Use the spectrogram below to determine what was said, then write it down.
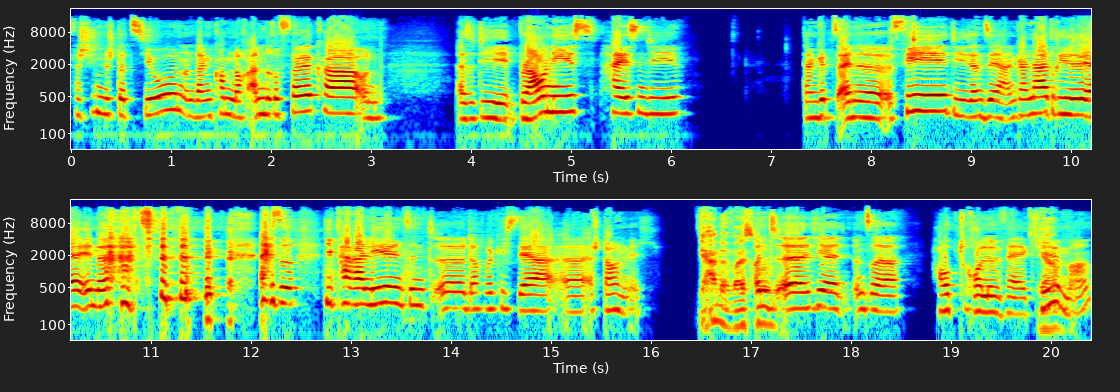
verschiedene Stationen und dann kommen noch andere Völker und also die Brownies heißen die. Dann gibt's eine Fee, die dann sehr an Galadriel erinnert. also die Parallelen sind äh, doch wirklich sehr äh, erstaunlich. Ja, da weiß man. Und äh, hier unsere Hauptrolle Val Kilmer,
